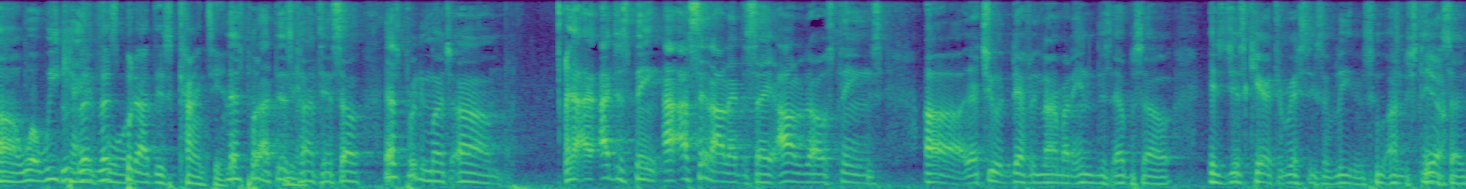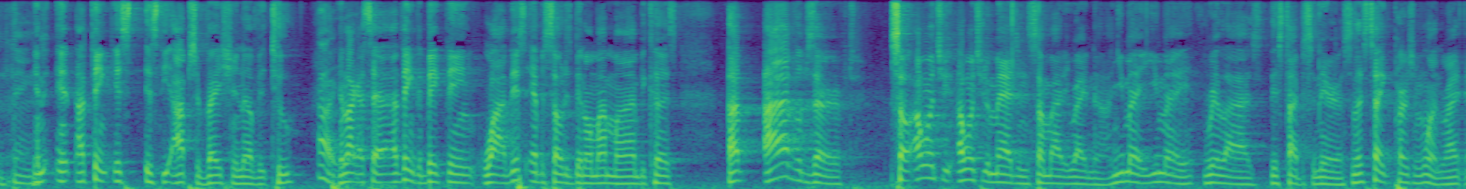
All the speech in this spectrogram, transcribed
uh, what we came Let, us put out this content. Let's put out this content. So that's pretty much. Um, and I, I just think I, I said all that to say all of those things uh, that you would definitely learn by the end of this episode is just characteristics of leaders who understand certain things. And, and I think it's it's the observation of it too. Oh, yeah. And like I said, I think the big thing why this episode has been on my mind because I've, I've observed. So I want you I want you to imagine somebody right now, and you may you may realize this type of scenario. So let's take person one, right?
